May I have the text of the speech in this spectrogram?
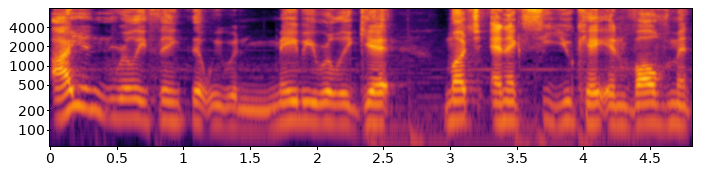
I didn't really think that we would maybe really get much NXT UK involvement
